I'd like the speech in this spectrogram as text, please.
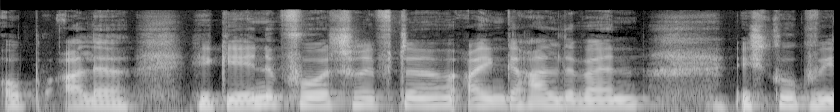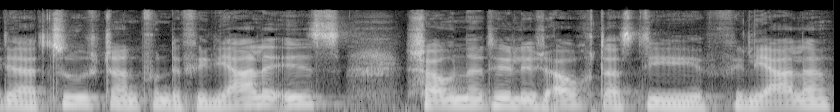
ob alle Hygienevorschriften eingehalten werden. Ich gucke, wie der Zustand von der Filiale ist. Schaue natürlich auch, dass die Filiale,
